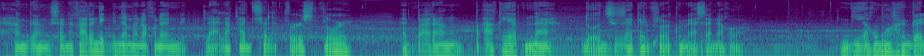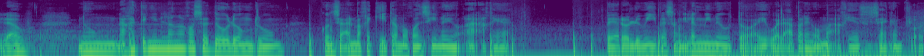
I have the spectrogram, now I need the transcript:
Hanggang sa nakarinig din naman ako ng naglalakad sa first floor at parang paakyat na doon sa second floor kung nasan ako. Hindi ako makagalaw nung nakatingin lang ako sa dolong room kung saan makikita mo kung sino yung aakyat. Pero lumipas ang ilang minuto ay wala pa rin umaakyat sa second floor.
